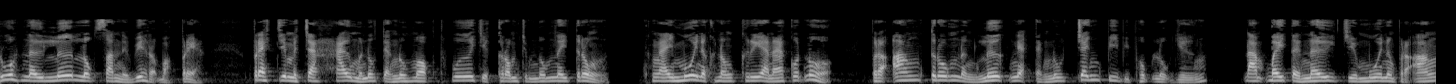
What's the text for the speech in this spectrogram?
រស់នៅលើលោកសន្និវាសរបស់ព្រះព្រះជាម្ចាស់ហៅមនុស្សទាំងនោះមកធ្វើជាក្រុមជំនុំនៃទ្រង់ថ្ងៃមួយនៅក្នុងគ្រាអនាគតនោះព្រះអង្គទ្រង់នឹងលើកអ្នកទាំងនោះចេញពីពិភពលោកយើង ដើម្បីទៅនៅជាមួយនឹងព្រះអង្គ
